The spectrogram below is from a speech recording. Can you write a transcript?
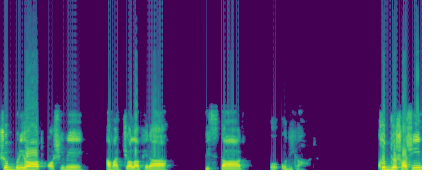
সুবৃহৎ অসীমে আমার চলাফেরা, বিস্তার ও অধিকার। ক্ষুদ্র সসীম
